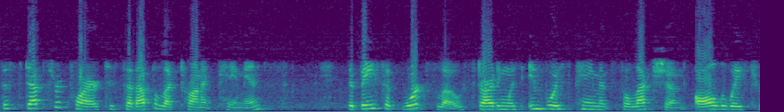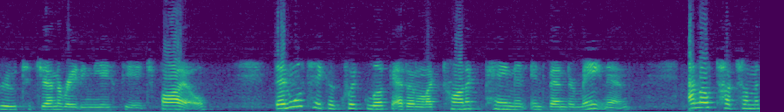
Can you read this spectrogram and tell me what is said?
the steps required to set up electronic payments, the basic workflow, starting with invoice payment selection all the way through to generating the ACH file. Then we'll take a quick look at an electronic payment in vendor maintenance, and I'll touch on the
